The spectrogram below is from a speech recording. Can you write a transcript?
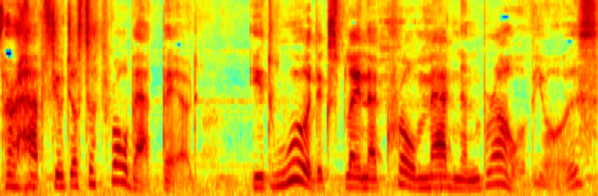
Perhaps you're just a throwback, Baird. It would explain that Cro-Magnon brow of yours.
